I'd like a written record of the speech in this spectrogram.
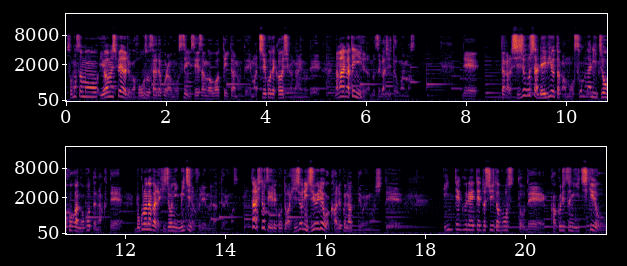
そもそも弱虫ペダルが放送された頃はもうすでに生産が終わっていたので、まあ、中古で買うしかないのでなかなか手に入れるのは難しいと思います。でだから試乗したレビューとかもそんなに情報が残ってなくて僕の中では非常に未知のフレームになっております。ただ一つ言えることは非常に重量が軽くなっておりましてインテグレーテッドシートポストで確実に 1kg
